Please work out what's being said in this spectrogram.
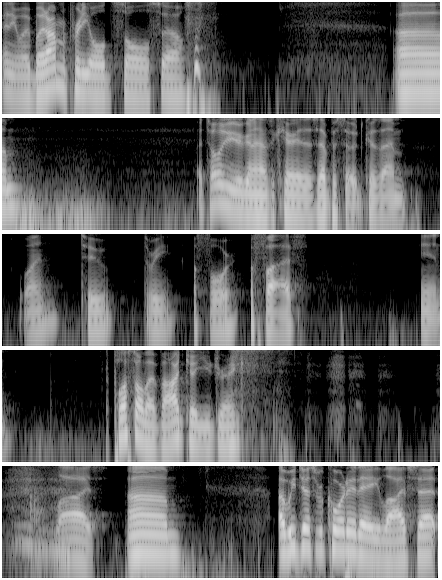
anyway, but I'm a pretty old soul, so um I told you you're gonna have to carry this episode because I'm one, two, three, a four, a five in. plus all that vodka you drank. Lies. Um Uh, we just recorded a live set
